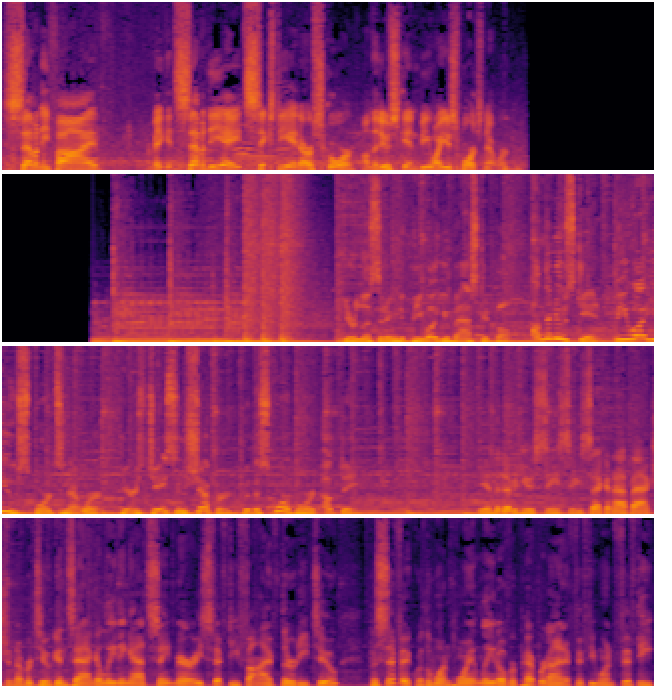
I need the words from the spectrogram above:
75, or make it 78, 68 our score on the Nu Skin BYU Sports Network. You're listening to BYU Basketball on the Nu Skin, BYU Sports Network. Here's Jason Shepard with a scoreboard update. In the WCC second half action, number two Gonzaga leading at St. Mary's 55 32. Pacific with a one point lead over Pepperdine at 51 50.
